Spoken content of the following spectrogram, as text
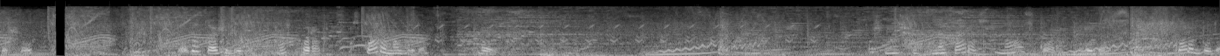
пішов. Дота теж буде. Ну скоро. Скоро, но буде. Ой. Точніше, не зараз, але скоро буде. Скоро буде.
